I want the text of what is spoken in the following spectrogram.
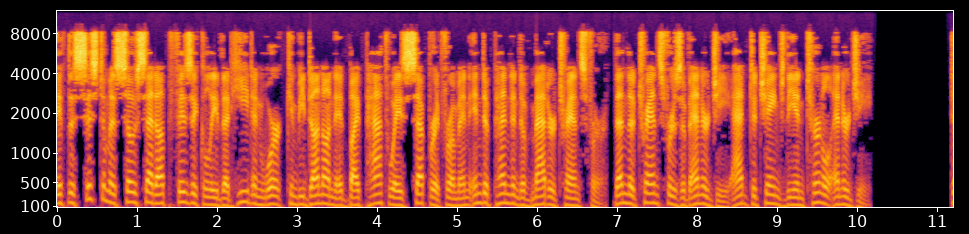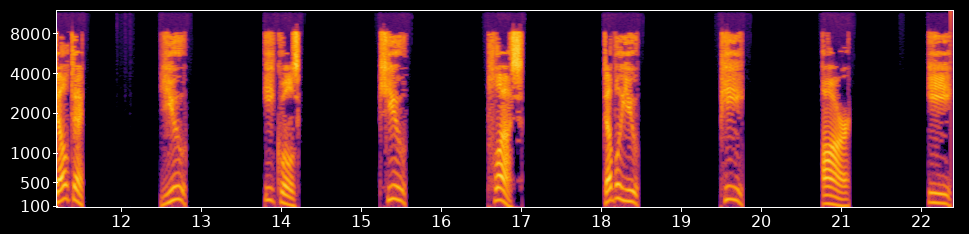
If the system is so set up physically that heat and work can be done on it by pathways separate from and independent of matter transfer, then the transfers of energy add to change the internal energy. Delta U equals Q plus W P R E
